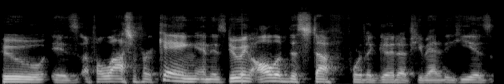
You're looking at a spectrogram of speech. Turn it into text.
who is a philosopher king and is doing all of this stuff for the good of humanity. He is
